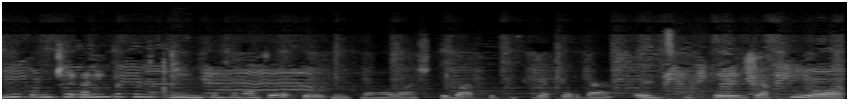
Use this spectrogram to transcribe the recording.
não, não chega nem em campeonatos europeus. Então eu acho que o Barça precisa acordar antes que seja pior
